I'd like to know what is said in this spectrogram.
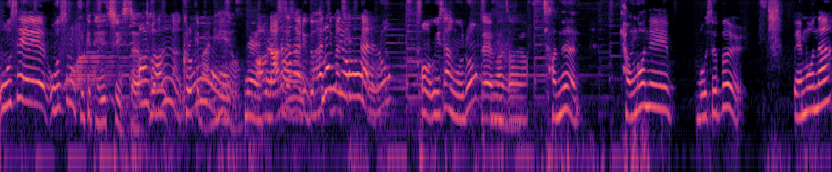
옷에 옷으로 그렇게 될 수 있어요. 아, 저는 나는- 그렇게 어. 많이 해요. 네, 아, 그래서- 나는 액세서리도 하지만 그럼요. 색깔로 어, 의상으로 네, 음. 맞아요. 저는 경건의 모습을 외모나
